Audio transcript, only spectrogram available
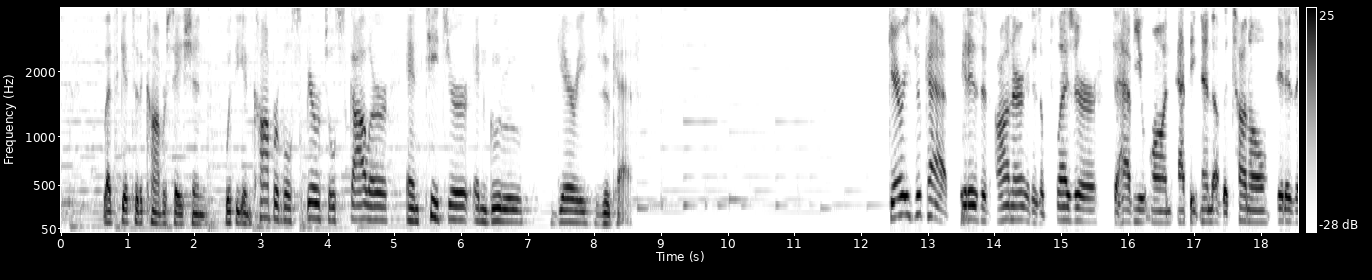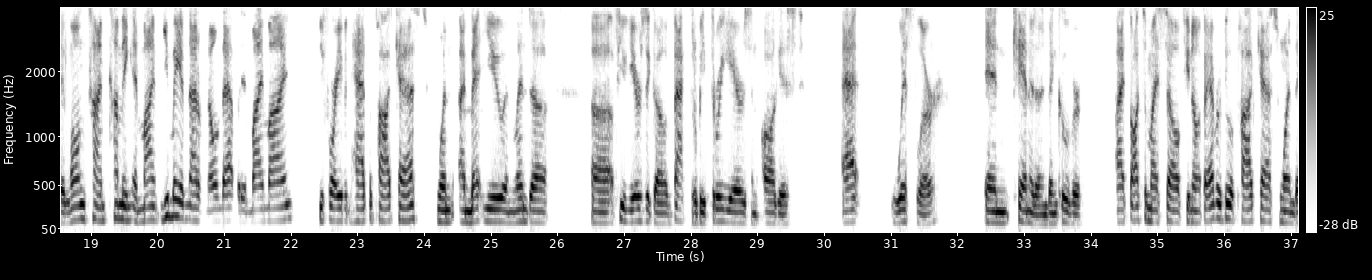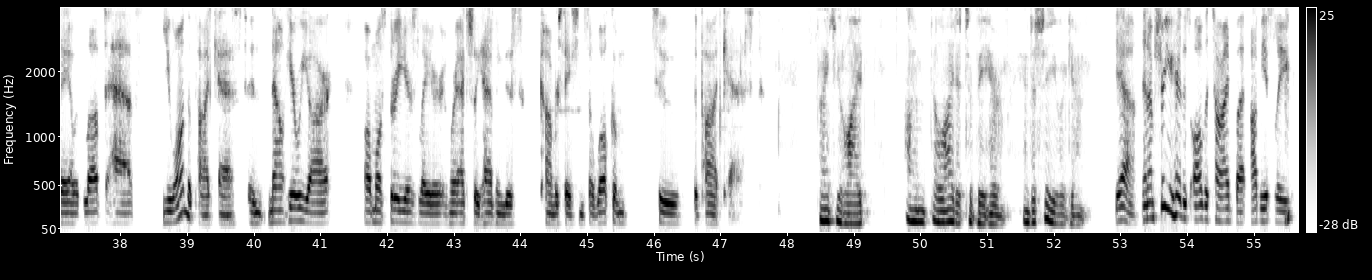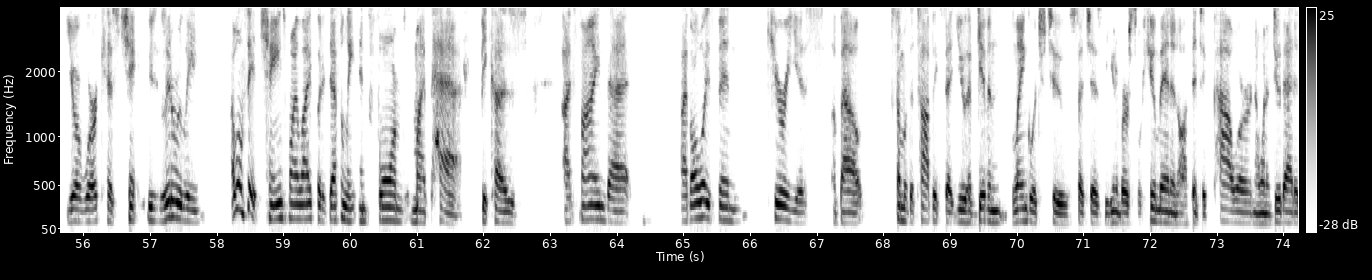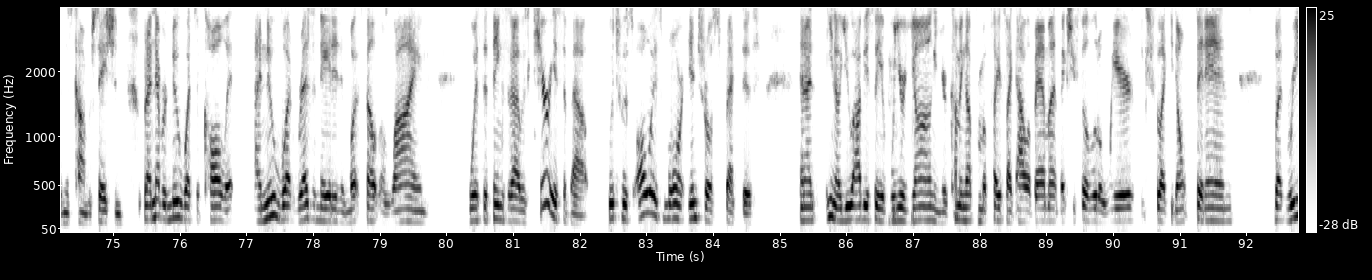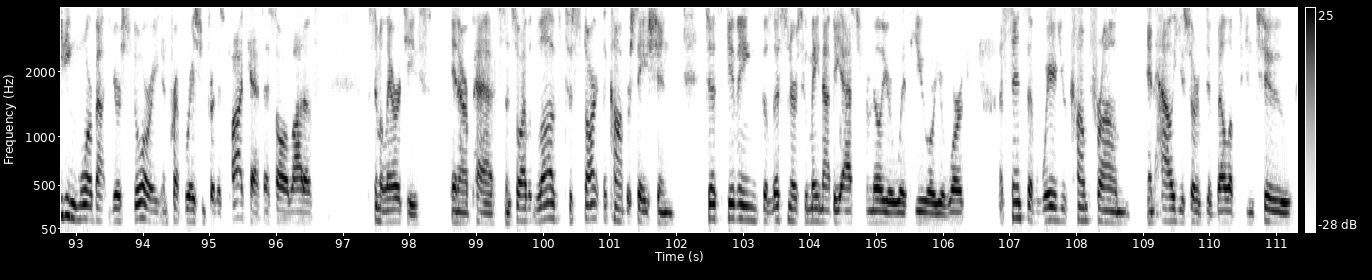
let's get to the conversation with the incomparable spiritual scholar and teacher and guru, Gary Zukav. Gary Zukav, it is an honor, it is a pleasure to have you on at the end of the tunnel. It is a long time coming in my you may have not have known that, but in my mind, before I even had the podcast, when I met you and Linda uh, a few years ago, in fact, it'll be three years in August at Whistler in Canada, in Vancouver. I thought to myself, you know, if I ever do a podcast one day, I would love to have you on the podcast. And now here we are, almost three years later, and we're actually having this conversation. So, welcome to the podcast. Thank you, Light. I'm delighted to be here and to see you again. Yeah. And I'm sure you hear this all the time, but obviously your work has changed, literally, I won't say it changed my life, but it definitely informed my path because I find that I've always been curious about some of the topics that you have given language to, such as the universal human and authentic power. And I want to do that in this conversation, but I never knew what to call it. I knew what resonated and what felt aligned with the things that I was curious about, which was always more introspective. And I, you know, you obviously, when you're young and you're coming up from a place like Alabama, it makes you feel a little weird, makes you feel like you don't fit in. But reading more about your story in preparation for this podcast, I saw a lot of similarities in our paths. And so I would love to start the conversation just giving the listeners who may not be as familiar with you or your work a sense of where you come from and how you sort of developed into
